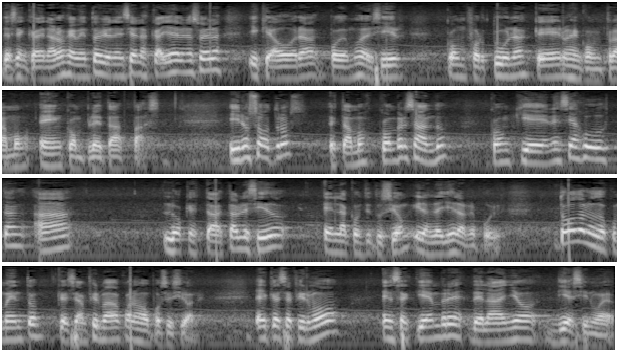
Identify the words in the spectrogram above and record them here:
desencadenaron eventos de violencia en las calles de Venezuela y que ahora podemos decir con fortuna que nos encontramos en completa paz. Y nosotros estamos conversando con quienes se ajustan a lo que está establecido en la Constitución y las leyes de la República. Todos los documentos que se han firmado con las oposiciones. El que se firmó en septiembre del año 19.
